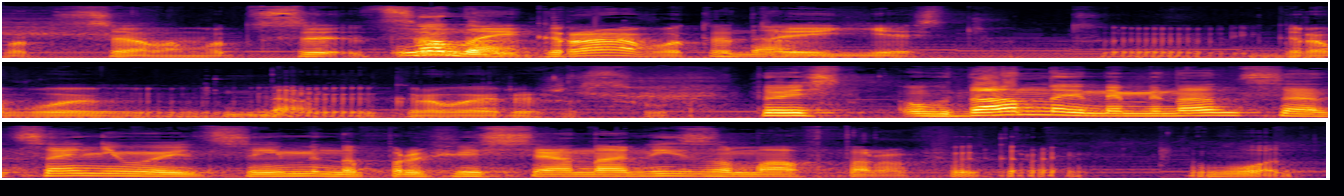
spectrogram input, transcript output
вот в целом, вот целая ну, да. игра, вот это да. и есть э, игровой, да. э, игровая режиссура. То есть, в данной номинации оценивается именно профессионализм авторов игры, вот.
